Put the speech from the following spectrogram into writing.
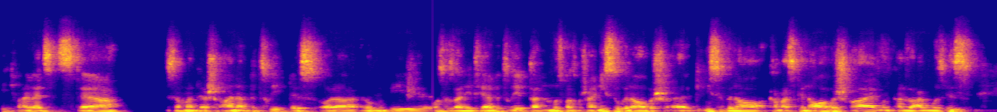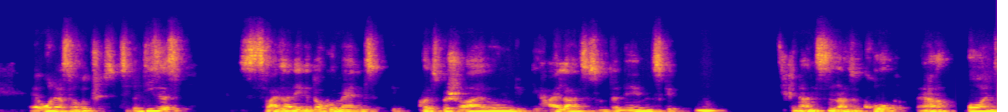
Ich meine, wenn es jetzt der ich sag mal, der Schreinerbetrieb ist oder irgendwie unser Sanitärbetrieb, dann muss man es wahrscheinlich nicht so genau, äh, nicht so genau, kann man es genauer beschreiben und kann sagen, wo es ist, äh, ohne dass man Rückschlüsse zieht. Und dieses zweiseitige Dokument gibt Kurzbeschreibung, gibt die Highlights des Unternehmens, gibt die Finanzen, also grob, ja. Und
